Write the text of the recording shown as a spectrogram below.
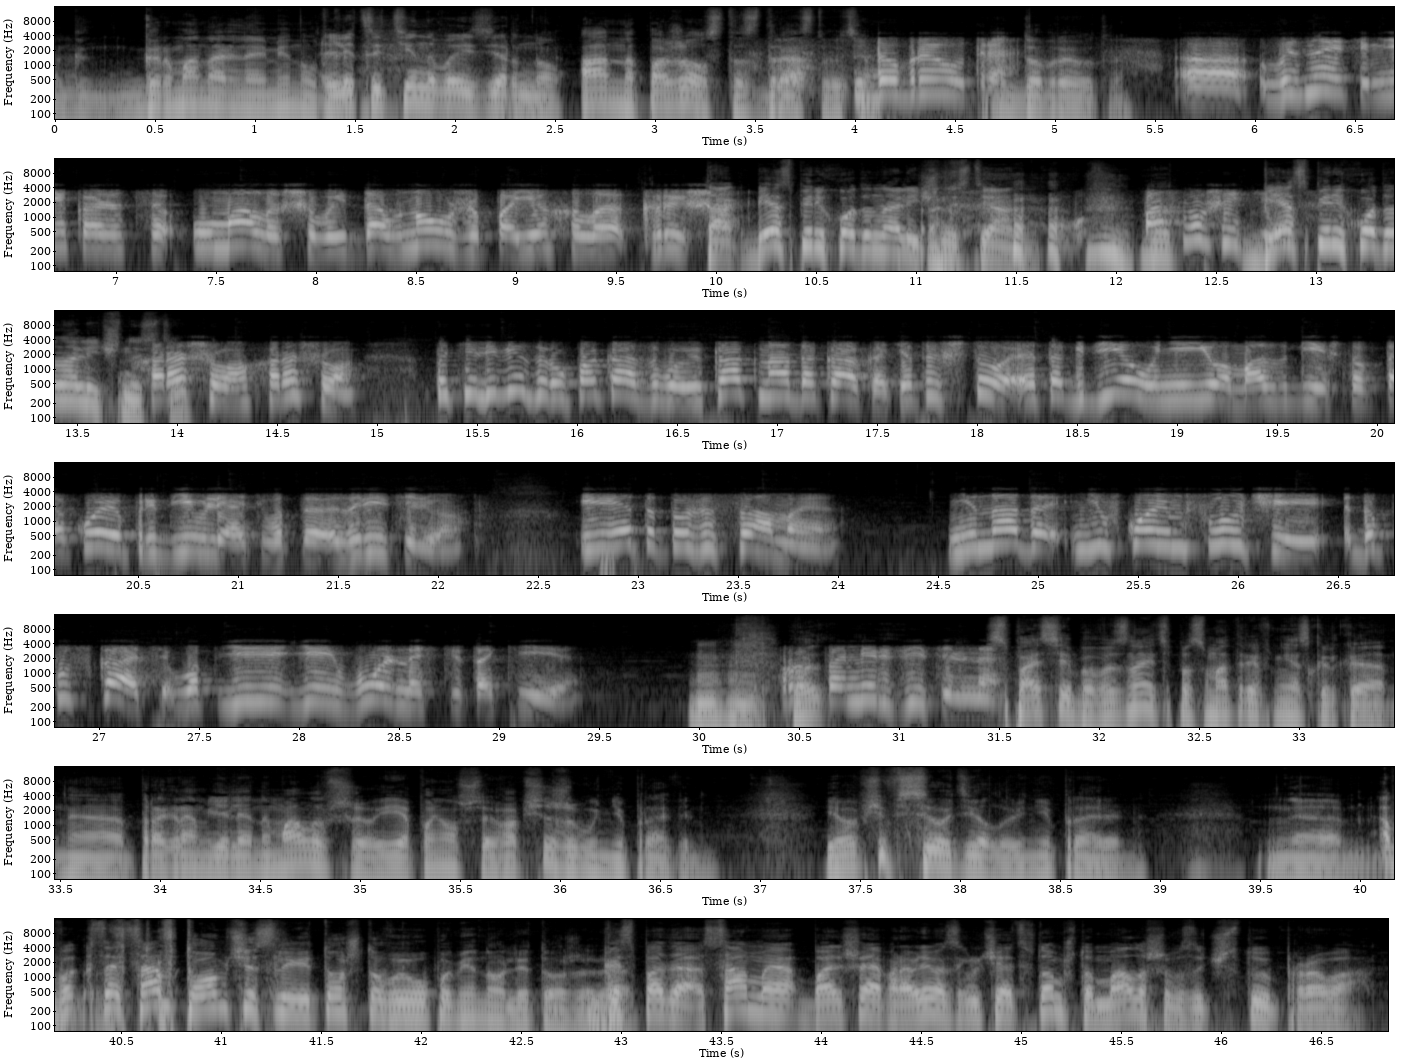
Гормональная минута. Лецитиновое зерно. Анна, пожалуйста, здравствуйте. Доброе утро. Доброе утро. Э, вы знаете, мне кажется, у Малышевой давно уже поехала крыша. Так, без перехода на личности, Анна. Послушайте. Без перехода на личности. Хорошо, хорошо по телевизору показывают, как надо какать. Это что? Это где у нее мозги, чтобы такое предъявлять вот э, зрителю? И это то же самое. Не надо ни в коем случае допускать вот ей, ей вольности такие. Угу. Просто Вы... омерзительно. Спасибо. Вы знаете, посмотрев несколько э, программ Елены Малышевой, я понял, что я вообще живу неправильно. Я вообще все делаю неправильно. Э, а кстати, сам... В том числе и то, что вы упомянули тоже. Господа, да? самая большая проблема заключается в том, что Малышева зачастую права.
